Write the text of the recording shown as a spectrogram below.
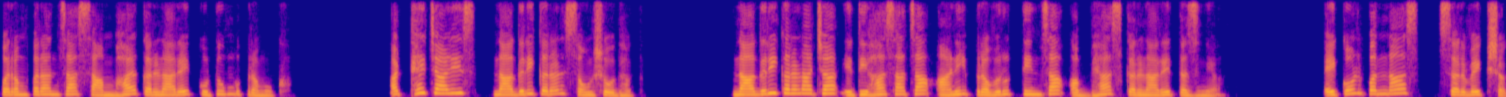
परंपरांचा सांभाळ करणारे कुटुंब प्रमुख. अठ्ठेचाळीस नागरीकरण संशोधक. नागरीकरणाच्या इतिहासाचा आणि प्रवृत्तींचा अभ्यास करणारे तज्ज्ञ. एकोणपन्नास सर्वेक्षक.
